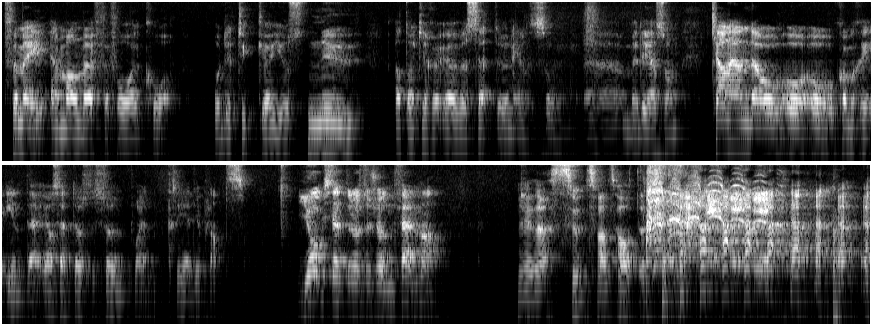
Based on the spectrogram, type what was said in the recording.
för mig än Malmö FF och AIK. Och det tycker jag just nu att de kanske översätter en hel säsong eh, med det som kan hända och, och, och kommer ske inte. Jag sätter Östersund på en tredje plats. Jag sätter Östersund femma. Det är det där Sundsvallshatet.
